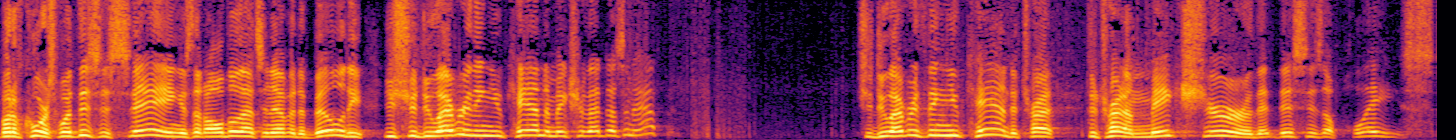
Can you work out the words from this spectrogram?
But of course, what this is saying is that although that's inevitability, you should do everything you can to make sure that doesn't happen. You should do everything you can to try, to try to make sure that this is a place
